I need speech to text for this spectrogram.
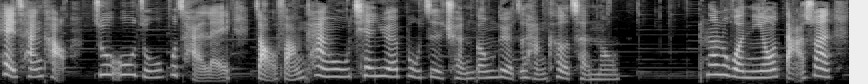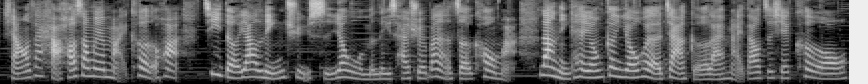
可以参考《租屋族不踩雷，找房看屋签约布置全攻略》这堂课程哦。那如果你有打算想要在好好上面买课的话，记得要领取使用我们理财学办的折扣码，让你可以用更优惠的价格来买到这些课哦。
